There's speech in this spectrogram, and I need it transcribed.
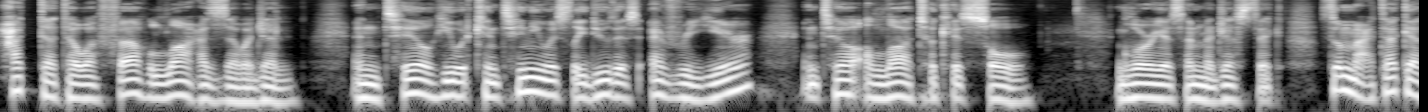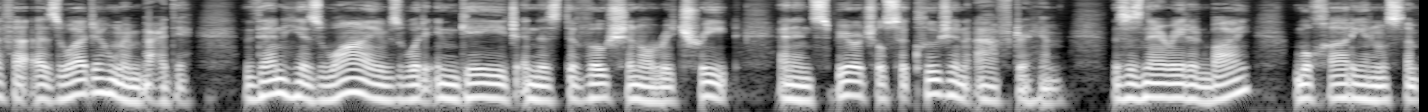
حتى توفاه الله عز وجل until he would continuously do this every year until Allah took his soul. Glorious and majestic. Then his wives would engage in this devotional retreat and in spiritual seclusion after him. This is narrated by Bukhari and Muslim.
